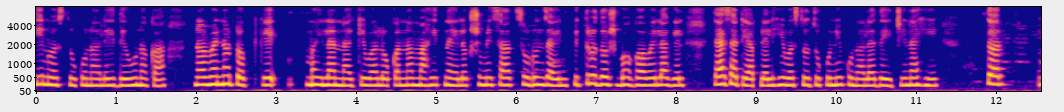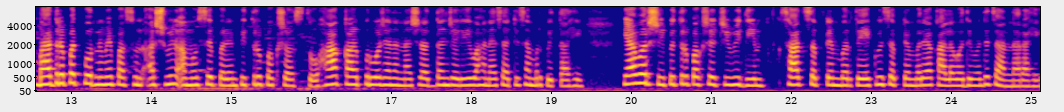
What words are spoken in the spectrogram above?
तीन वस्तू कुणालाही देऊ नका. नव्याण्णव टक्के महिलांना किंवा लोकांना माहीत नाही लक्ष्मी साथ सोडून जाईन पितृदोष भोगावे लागेल त्यासाठी आपल्याला ही वस्तू चुकूनही कुणाला द्यायची नाही. तर भाद्रपद पौर्णिमेपासून अश्विन अमावस्येपर्यंत पितृपक्ष असतो. हा काळ पूर्वजांना श्रद्धांजली वाहण्यासाठी समर्पित आहे. यावर्षी पितृपक्षाची विधी सात सप्टेंबर ते एकवीस सप्टेंबर या कालावधीमध्ये चालणार आहे.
